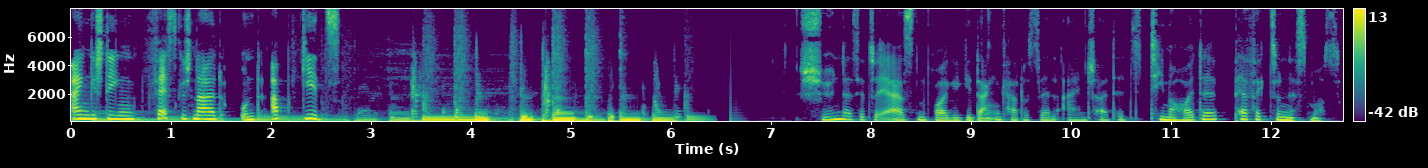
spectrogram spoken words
Eingestiegen, festgeschnallt und ab geht's! Schön, dass ihr zur ersten Folge Gedankenkarussell einschaltet. Thema heute Perfektionismus.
